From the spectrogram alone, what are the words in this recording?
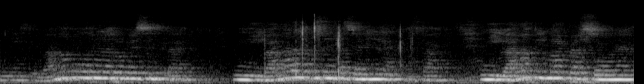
ni se van a mover en la reunión central, ni van a dar presentaciones en la casa, ni van a firmar personas,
